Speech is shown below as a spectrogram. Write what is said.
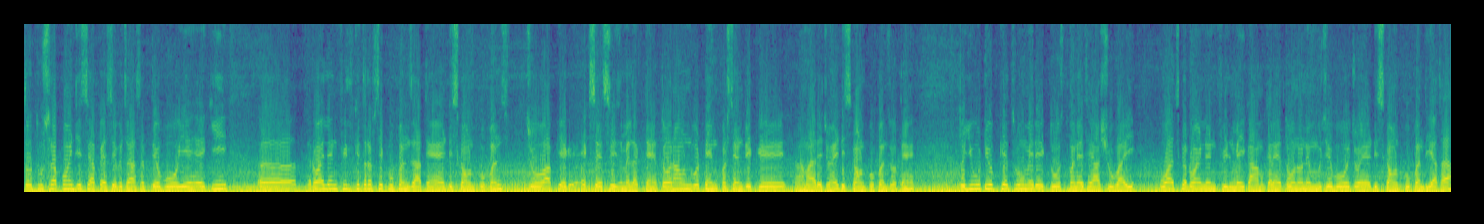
तो दूसरा पॉइंट जिससे आप पैसे बचा सकते हो वो ये है कि रॉयल एनफील्ड की तरफ़ से कूपन आते हैं डिस्काउंट कूपन्स जो आपके एक्सेसरीज में लगते हैं। तो अराउंड वो टेन परसेंट के हमारे जो है डिस्काउंट कूपन होते हैं। तो यूट्यूब के थ्रू मेरे एक दोस्त बने थे आशू भाई। वो आजकल रॉयल एनफील्ड में ही काम करें तो उन्होंने मुझे वो जो है डिस्काउंट कूपन दिया था।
